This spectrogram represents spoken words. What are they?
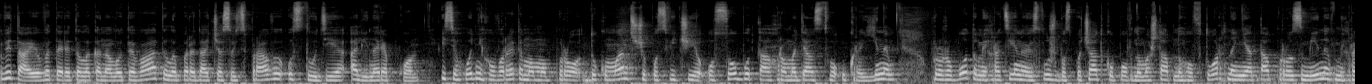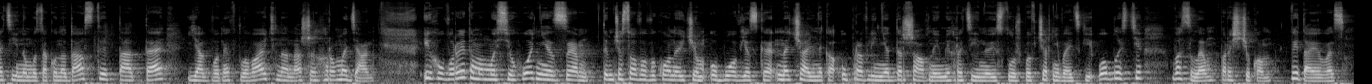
Вітаю в етері телеканалу ТВА, телепередача Суть справи у студії Аліна Рябко. І сьогодні говоритимемо про документ, що посвідчує особу та громадянство України, про роботу міграційної служби з початку повномасштабного вторгнення та про зміни в міграційному законодавстві та те, як вони впливають на наших громадян. І говоритимемо сьогодні з тимчасово виконуючим обов'язки начальника управління Державної міграційної служби в Чернівецькій області Василем Парищуком. Вітаю вас.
